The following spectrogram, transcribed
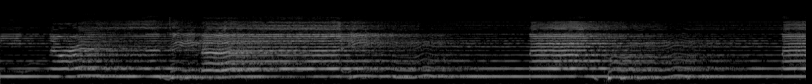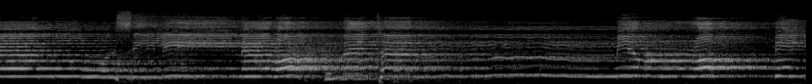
من عندنا إنا كنا مرسلين رحمة من ربك.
